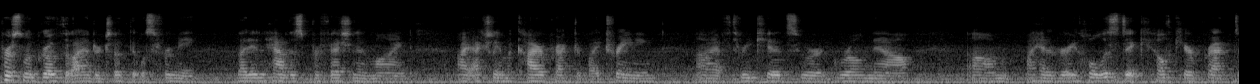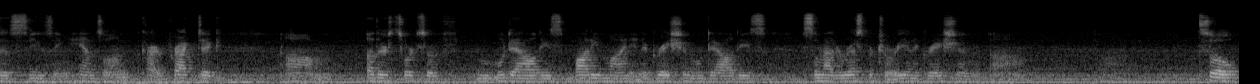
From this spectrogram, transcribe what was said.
personal growth that I undertook that was for me. I didn't have this profession in mind. I actually am a chiropractor by training. I have three kids who are grown now. Um, I had a very holistic healthcare practice using hands-on chiropractic, um, other sorts of modalities, body-mind integration modalities, somatorespiratory integration. Um, uh, so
